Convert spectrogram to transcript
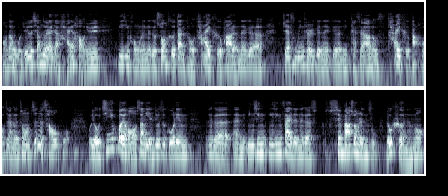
哦，但我觉得相对来讲还好，因为毕竟红人那个双核弹头太可怕了，那个。Jess Winker 跟那个 Nick Castellanos 太可怕哦，这两个人状况真的超火。我有机会哦上演就是国联那个呃明星明星赛的那个先发双人组，有可能哦。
